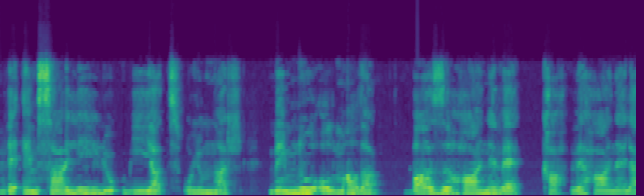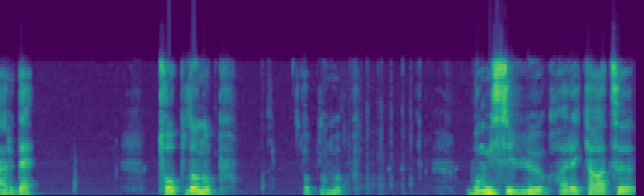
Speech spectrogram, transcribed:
ve emsali lübiyat oyunlar memnu olmalı bazı hane ve kahvehanelerde toplanıp toplanıp bu misillü harekatı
